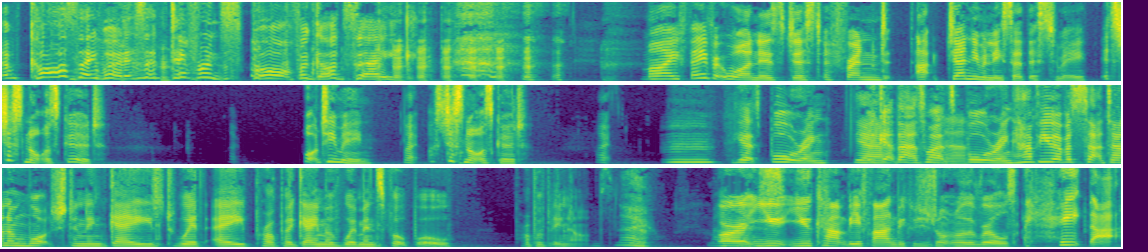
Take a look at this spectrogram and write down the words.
Of course they would. It's a different sport, for God's sake. My favourite one is just a friend genuinely said this to me. It's just not as good. What do you mean? Like, it's just not as good. Like, mm. Yeah, it's boring. Yeah. We get that as well. Yeah. It's boring. Have you ever sat down and watched and engaged with a proper game of women's football? Probably not. No. Or you, you can't be a fan because you don't know the rules. I hate that.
